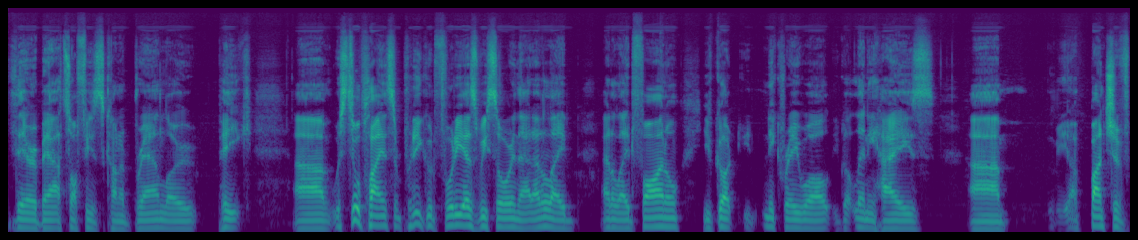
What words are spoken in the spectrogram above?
thereabouts off his kind of Brownlow peak, um, we're still playing some pretty good footy as we saw in that Adelaide Adelaide final. You've got Nick Riewoldt, you've got Lenny Hayes, um, a bunch of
